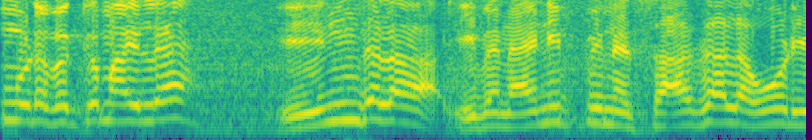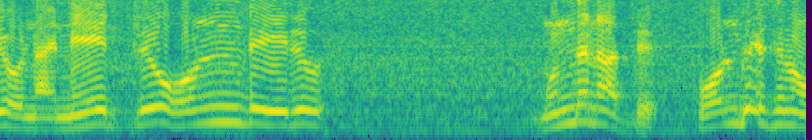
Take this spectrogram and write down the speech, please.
உங்களோட வெக்கமா இல்ல? இந்தலா இவன் அனுப்பின சகல ஓடியோ நான் நேற்று ஒன்று இரு முந்தநாத்து. பொன் பேசின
